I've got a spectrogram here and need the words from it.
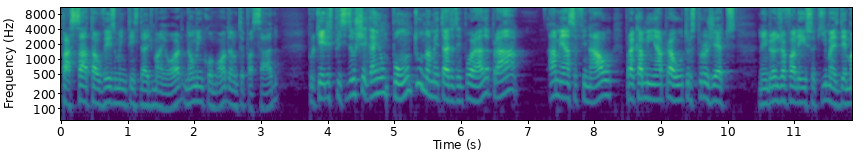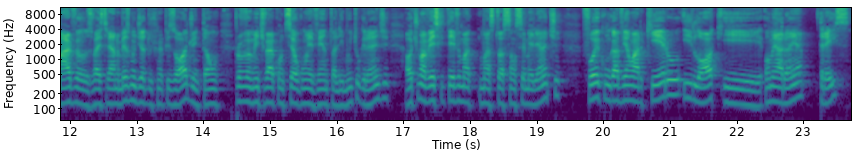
passar talvez uma intensidade maior. Não me incomoda não ter passado, porque eles precisam chegar em um ponto na metade da temporada para ameaça final, para caminhar para outros projetos. Lembrando, já falei isso aqui, mas The Marvels vai estrear no mesmo dia do último episódio, então provavelmente vai acontecer algum evento ali muito grande. A última vez que teve uma, uma situação semelhante foi com Gavião Arqueiro e Loki e Homem-Aranha 3.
